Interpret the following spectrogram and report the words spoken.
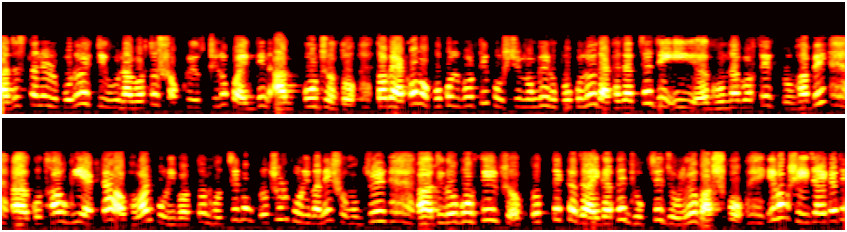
রাজস্থানের উপরেও একটি ঘূর্ণাবর্ত সক্রিয় ছিল কয়েকদিন আগ পর্যন্ত। তবে এখন উপকূলবর্তী পশ্চিমবঙ্গের উপকূলেও দেখা যাচ্ছে যে এই ঘূর্ণাবর্তের প্রভাবে কোথাও গিয়ে একটা আবহাওয়ার পরিবর্তন হচ্ছে এবং প্রচুর পরিমাণে সমুদ্রের তীরবর্তী প্রত্যেকটা জায়গাতে ঢুকছে জলীয় বাষ্প। এবং সেই জায়গাতে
